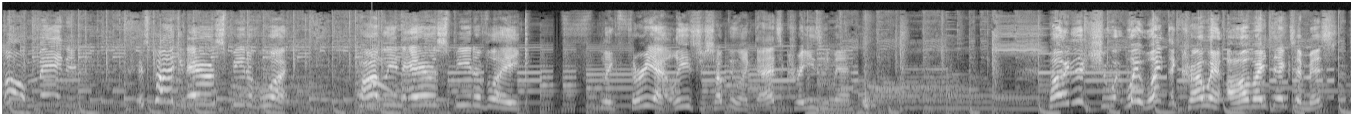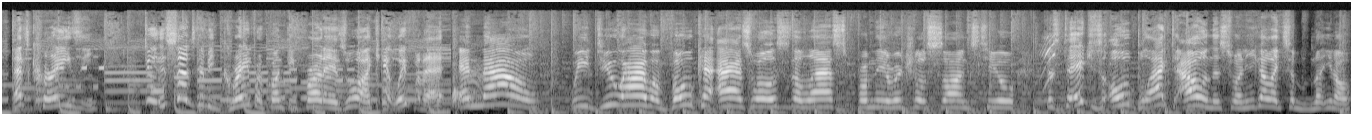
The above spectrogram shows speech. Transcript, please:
oh man, dude. It's probably like an arrow speed of what? Probably an arrow speed of like like three at least or something like that. That's crazy, man. Why did the wait, what? The crowd went all because I missed? That's crazy. Dude, this song's gonna be great for Funky Friday as well. I can't wait for that. And now, we do have a Voca as well. This is the last from the original songs too. The stage is all blacked out in this one. You got like some, you know,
